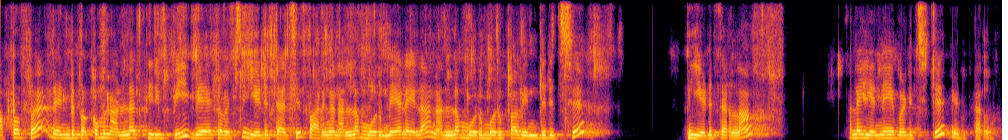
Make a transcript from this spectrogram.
அப்பப்போ ரெண்டு பக்கமும் நல்லா திருப்பி வேக வச்சு எடுத்தாச்சு. பாருங்கள் நல்லா மொறு மேலையெல்லாம் நல்லா மொறுமொறுப்பாக வெந்துருச்சு. இப்போ எடுத்துடலாம். நல்லா எண்ணெயை வடிச்சிட்டு எடுத்துடலாம்.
